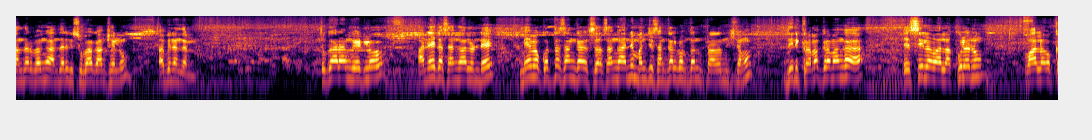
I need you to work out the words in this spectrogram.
సందర్భంగా అందరికీ శుభాకాంక్షలు అభినందనలు. తుకారాం గేట్లో అనేక సంఘాలుండే. మేము కొత్త సంఘ సంఘాన్ని మంచి సంకల్పంతో ప్రారంభించినాము. దీని క్రమక్రమంగా ఎస్సీల వాళ్ళ హక్కులను వాళ్ళ ఒక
